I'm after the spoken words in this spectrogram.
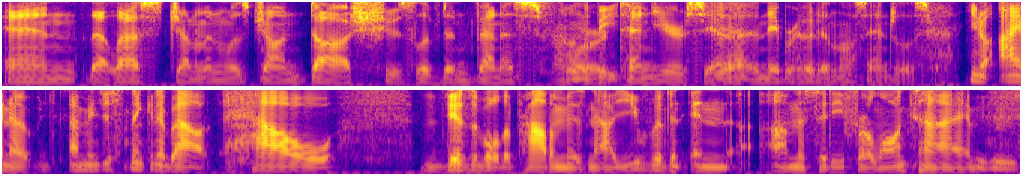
And that last gentleman was John Dosh, who's lived in Venice Right for 10 years. Yeah, Yeah. a neighborhood in Los Angeles. Yeah. You know, Ina, I mean, just thinking about how visible the problem is now. You've lived in, in on the city for a long time.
